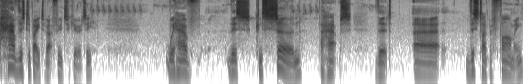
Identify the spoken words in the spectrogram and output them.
have this debate about food security. We have this concern, perhaps, that uh, this type of farming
